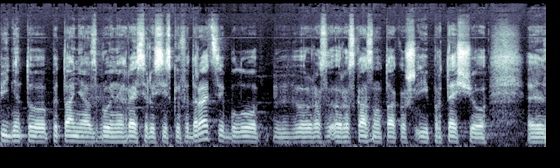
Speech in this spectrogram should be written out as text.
піднято питання збройної агресії Російської Федерації. Було розказано також і про те, що е,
